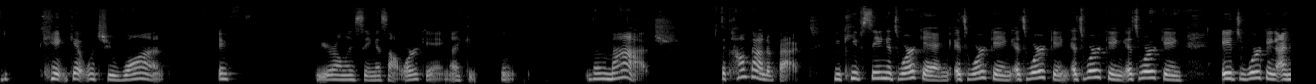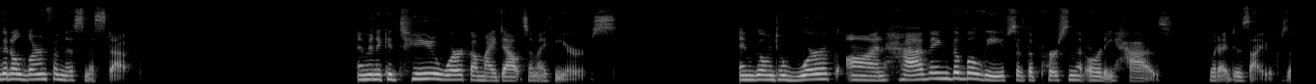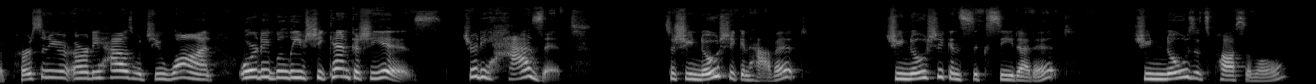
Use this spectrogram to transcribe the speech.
You can't get what you want if you're only seeing it's not working. Like, it doesn't match the compound effect. You keep seeing it's working, it's working, it's working, it's working, it's working, it's working. I'm going to learn from this misstep. I'm going to continue to work on my doubts and my fears. I'm going to work on having the beliefs of the person that already has what I desire. Because the person who already has what you want already believes she can because she is. She already has it. So she knows she can have it. She knows she can succeed at it. She knows it's possible.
